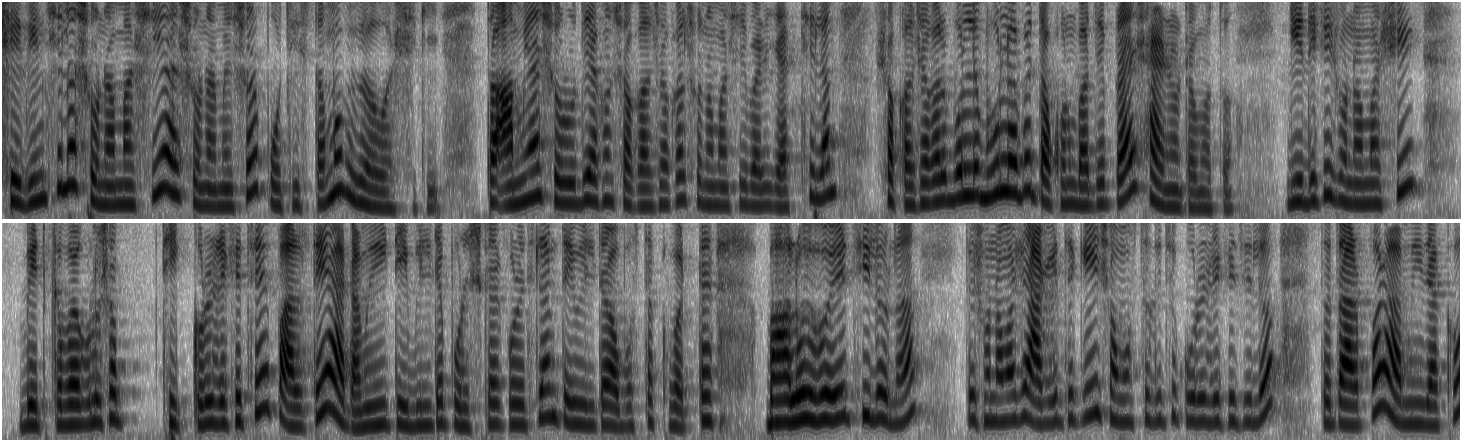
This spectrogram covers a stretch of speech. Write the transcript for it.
সেদিন ছিল সোনামাসি আর সোনামেশ্বর পঁচিশতম বিবাহবার্ষিকী। তো আমি আর সরুদি এখন সকাল সকাল সোনামাসির বাড়ি যাচ্ছিলাম। সকাল সকাল বললে ভুল হবে, তখন বাজে প্রায় সাড়ে নটার মতো। গিয়ে দেখি সোনামাসি বেড কাভারগুলো সব ঠিক করে রেখেছে, পাল্টে, আর আমি টেবিলটা পরিষ্কার করেছিলাম। টেবিলটার অবস্থা খুব একটা ভালো হয়েছিল না। তো সোনামাসি আগে থেকেই সমস্ত কিছু করে রেখেছিল। তো তারপর আমি দেখো,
